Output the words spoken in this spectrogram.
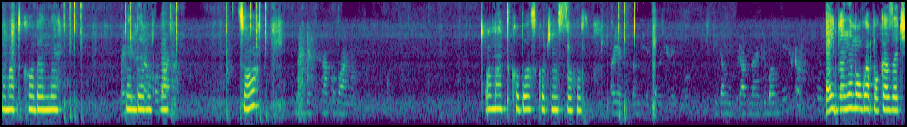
O matko, będę... Będziesz Będę musiała- hakowana. Co? Będziesz hakowana. O matko bosko, często chosko. O Jezu, to mi się to wyświetliło. I to mi sprawdza, czy mam blisko. Ej, będę mogła pokazać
